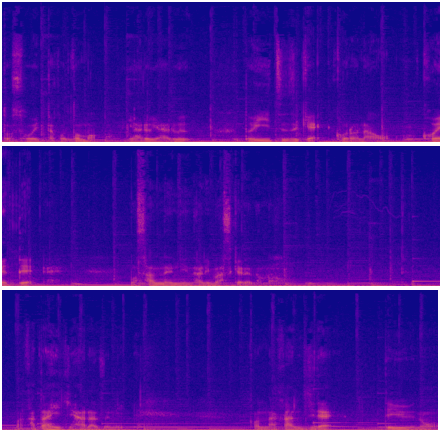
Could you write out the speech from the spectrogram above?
とそういったこともやるやると言い続けコロナを超えてもう3年になりますけれども、肩肘張らずにこんな感じでっていうのを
